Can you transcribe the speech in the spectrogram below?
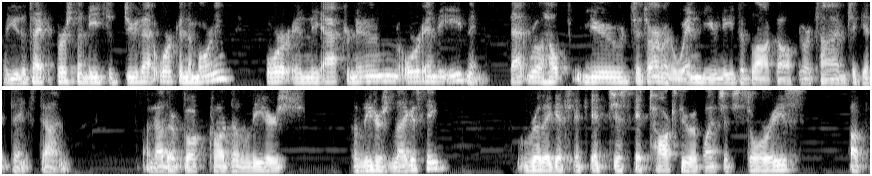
are you the type of person that needs to do that work in the morning or in the afternoon or in the evening? That will help you determine when you need to block off your time to get things done. Another book called The Leader's The Leader's Legacy really gets it, it just it talks through a bunch of stories of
